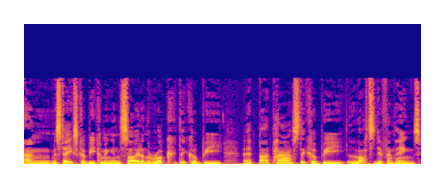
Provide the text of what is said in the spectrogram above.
And mistakes could be coming inside on the ruck, they could be a bad pass, they could be lots of different things.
